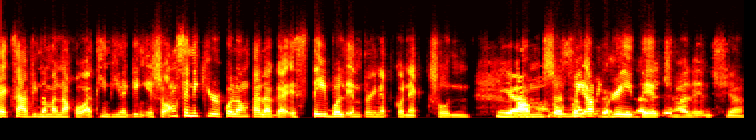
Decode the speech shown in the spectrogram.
tech savvy naman ako at hindi naging issue. Ang sinecure ko lang talaga is stable internet connection. Yeah, um, so we upgraded. Challenge, yeah.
